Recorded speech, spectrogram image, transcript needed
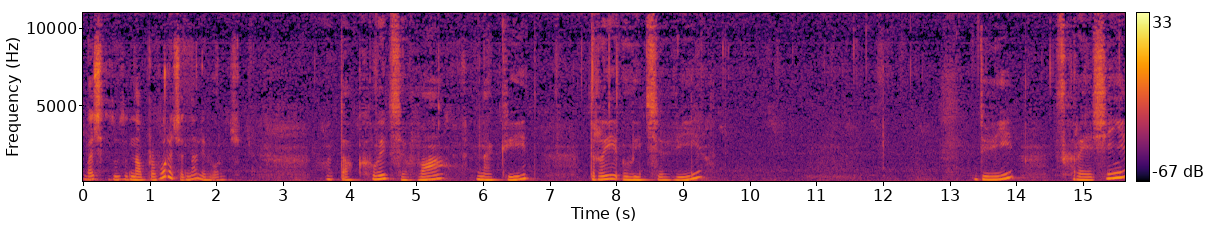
Бачите, тут одна праворуч, одна ліворуч. Отак, лицева, накид, три лицеві. дві схрещені,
